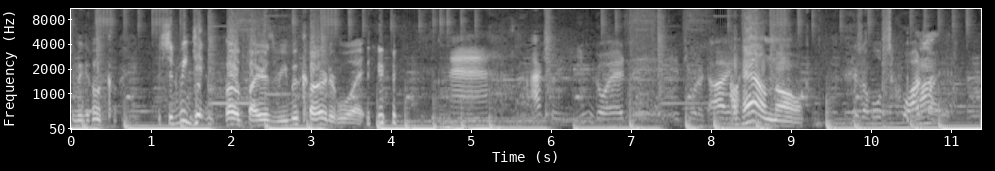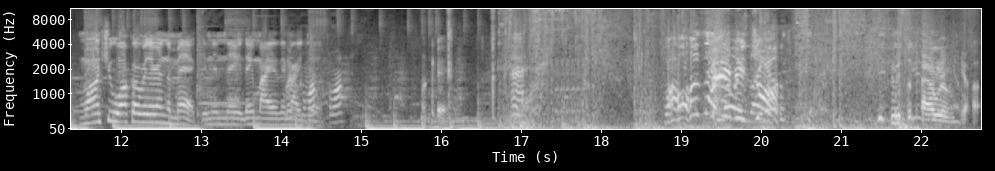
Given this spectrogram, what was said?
Should we go? Should we get uh, Fire's reboot card or what? Nah. Actually, you can go ahead if you want to die. oh hell no! There's a whole squad Why- fight. Why don't you walk over there in the mech, and then they they might they Lego, might. come on, just- come on. Okay. What was that Baby noise? jump! It was the power of God.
